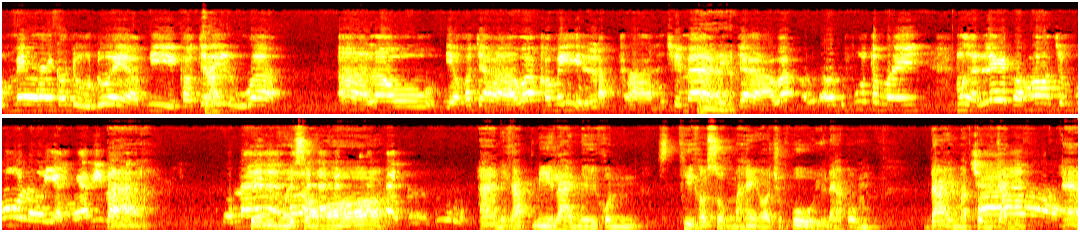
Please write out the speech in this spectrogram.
คุณแม่ให้เขาดูด้วยอะพี่เขาจะได้รู้ว่า อ่า เราเดี๋ยวเขาจะหาว่าเขาไม่เห็นหลักฐานใช่ไหมเดี๋ยวจะหาว่าเออเออพูดทำไมเหมือนเลขของอชมพู่เลยอย่างเงี้ยพี่บ่าอ่าวใช่ไหมเป็นหวยสอเพราะ อันนั้นมันเป็นลายมือผู้อ่านี่ครับมีลายมือคนที่เขาส่งมาให้อชมพู่อยู่นะครับผมได้มาตรงกันใช่อ่า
